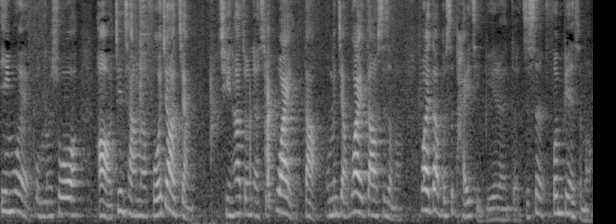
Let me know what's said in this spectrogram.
因为我们说哦，经常呢佛教讲其他宗教是外道，我们讲外道是什么？外道不是排挤别人的，只是分辨什么？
